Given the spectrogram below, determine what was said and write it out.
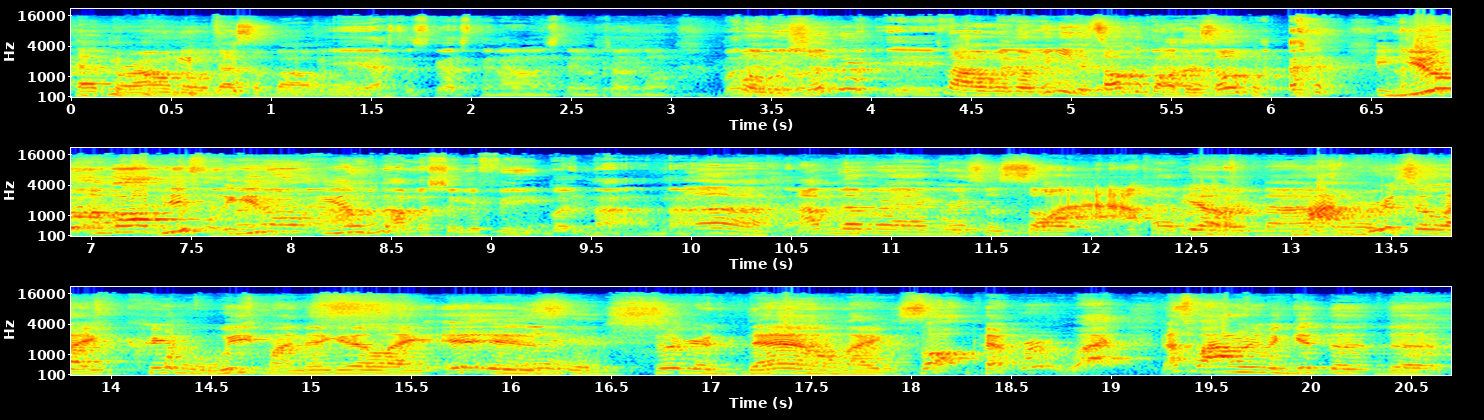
pepper. I don't know what that's about. Yeah, that's disgusting. I don't understand what y'all doing. But What with sugar? Yeah. No, well, no, we need to talk about this. Hold on. you of all people, you don't. You I'm, don't. I'm a sugar fiend, but nah, nah. Uh, nah, I've never had grits with salt, pepper. Yo, nah, my no. grits are like cream of wheat, my nigga. Like it is sugar down, like salt, pepper. What? That's why I don't even get the the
